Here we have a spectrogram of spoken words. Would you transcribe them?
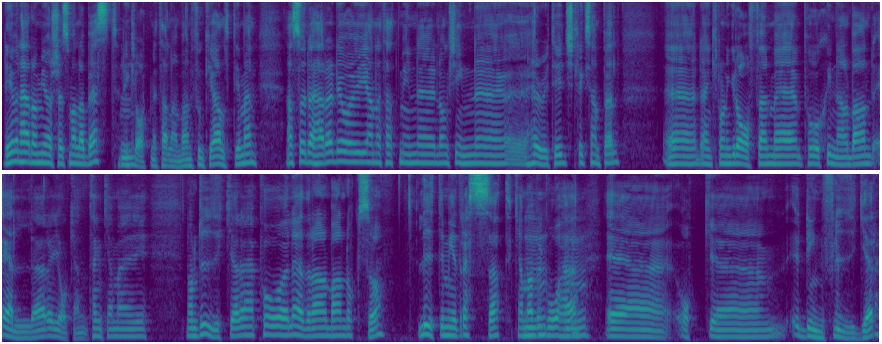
Det är väl här de gör sig som allra bäst. Det är klart, metallarmband funkar ju alltid. Men alltså det här hade jag ju gärna tagit min eh, Longines eh, Heritage till exempel. Eh, den kronografen med på skinnarmband. Eller jag kan tänka mig någon dykare på läderarmband också. Lite mer dressat kan man väl gå här. Eh, och eh, din flyger.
